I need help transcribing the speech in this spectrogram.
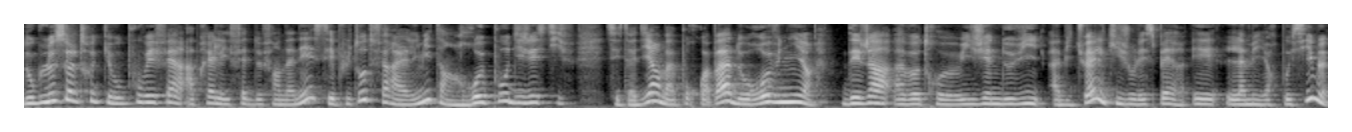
Donc le seul truc que vous pouvez faire après les fêtes de fin d'année, c'est plutôt de faire à la limite un repos digestif. C'est-à-dire, bah, pourquoi pas, de revenir déjà à votre hygiène de vie habituelle, qui je l'espère est la meilleure possible,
